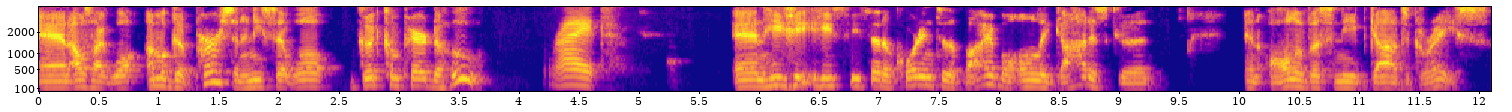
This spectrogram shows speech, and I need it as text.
And I was like, Well, I'm a good person. And he said, Well, good compared to who? Right. And he, he, he, he said, According to the Bible, only God is good, and all of us need God's grace.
